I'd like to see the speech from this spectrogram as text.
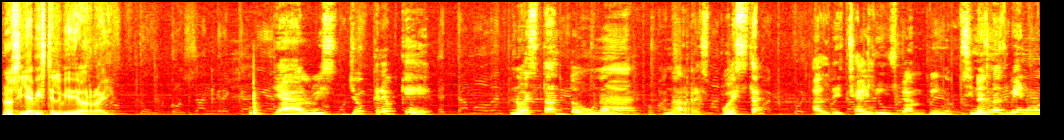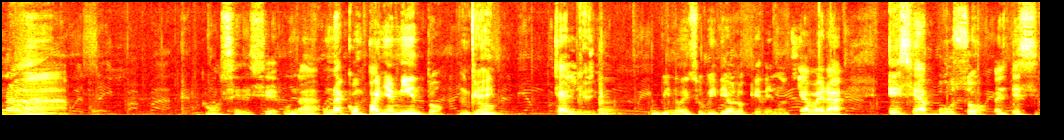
No sé si ya viste el video, Roy. Ya, Luis, yo creo que no es tanto una, una respuesta al de Childish Gambino, sino es más bien una, ¿cómo se dice? Una, un acompañamiento. Ok. Gambino en su video lo que denunciaba era ese abuso es,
